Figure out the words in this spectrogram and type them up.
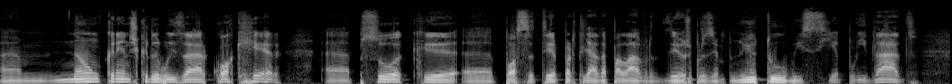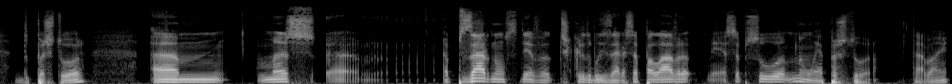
Um, não querendo descredibilizar qualquer uh, pessoa que uh, possa ter partilhado a palavra de Deus, por exemplo, no YouTube e se apelidado de pastor, um, mas uh, apesar de não se deva descredibilizar essa palavra, essa pessoa não é pastor. Está bem?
